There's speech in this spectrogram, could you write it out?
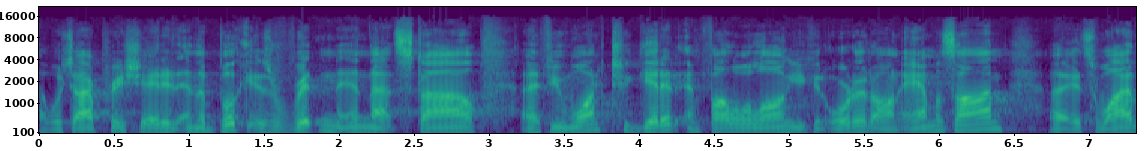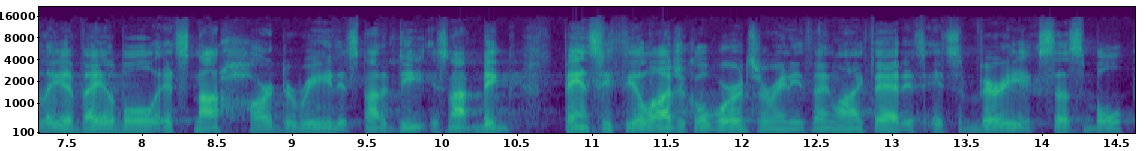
uh, which I appreciated. And the book is written in that style. Uh, if you want to get it and follow along, you can order it on Amazon. Uh, it's widely available. It's not hard to read. It's not a it's not big fancy theological words or anything like that. It's, it's a very accessible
